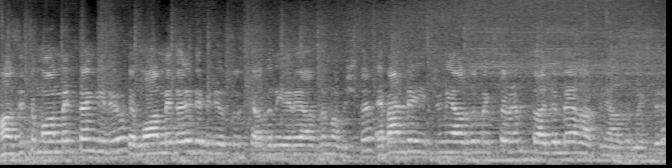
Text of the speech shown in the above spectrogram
Hazreti Muhammed'den geliyor. İşte Muhammed Ali de biliyorsunuz ki adını yere yazdırmamıştı. E ben de ismini yazdırmak istemiyorum. Sadece M harfini yazdırmak istedim.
